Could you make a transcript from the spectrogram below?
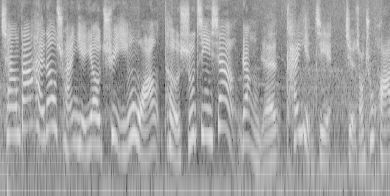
抢搭海盗船也要去迎王，特殊景象让人开眼界。记者张春华。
